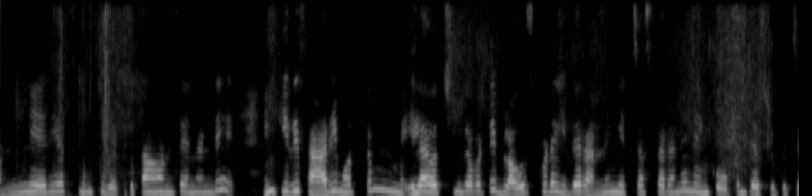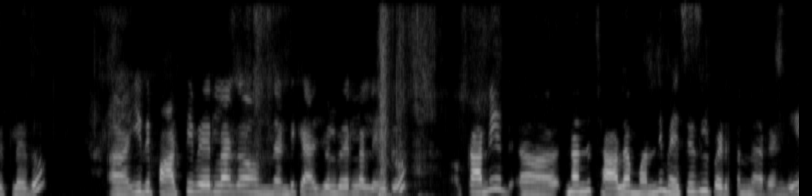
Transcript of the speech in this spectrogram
అన్ని ఏరియాస్ నుంచి వెతుకుతా ఉంటేనండి ఇంక ఇది శారీ మొత్తం ఇలా వచ్చింది కాబట్టి బ్లౌజ్ కూడా ఇదే రన్నింగ్ ఇచ్చేస్తారని నేను ఓపెన్ చేసి చూపించట్లేదు. ఇది పార్టీ వేర్ లాగా ఉందండి క్యాజువల్ వేర్లా లేదు. కానీ నన్ను చాలా మంది మెసేజ్లు పెడుతున్నారండి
